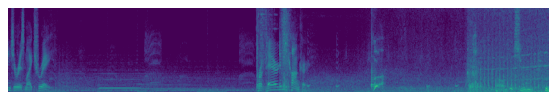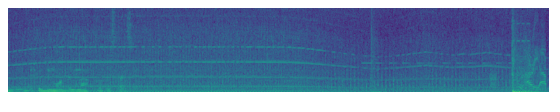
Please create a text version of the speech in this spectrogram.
Danger is my trade. Prepare to be conquered. Now this will should be, more than enough for this task. Hurry up.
